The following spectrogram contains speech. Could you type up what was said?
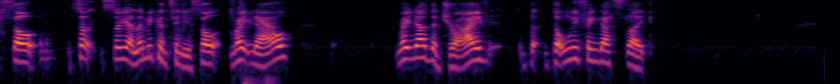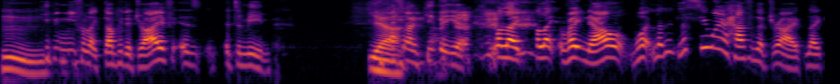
so so so yeah let me continue so right now right now the drive the, the only thing that's like Hmm. keeping me from like dumping the drive is it's a meme. Yeah. That's why I'm keeping it. But like, but like right now, what? Let, let's see what I have in the drive. Like,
